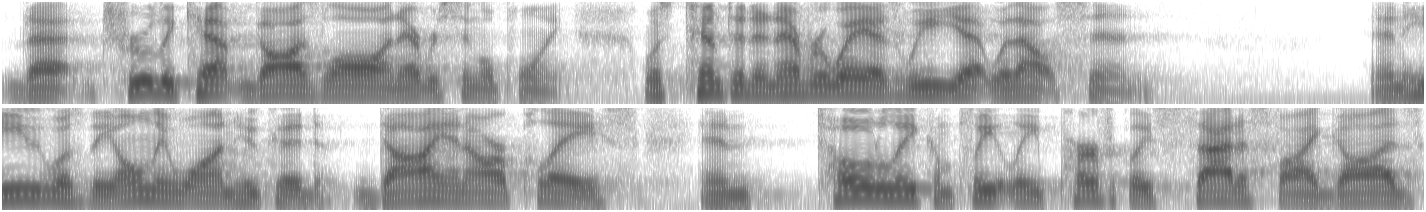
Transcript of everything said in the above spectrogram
that truly kept God's law in every single point, was tempted in every way as we, yet without sin. And he was the only one who could die in our place and totally, completely, perfectly satisfy God's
